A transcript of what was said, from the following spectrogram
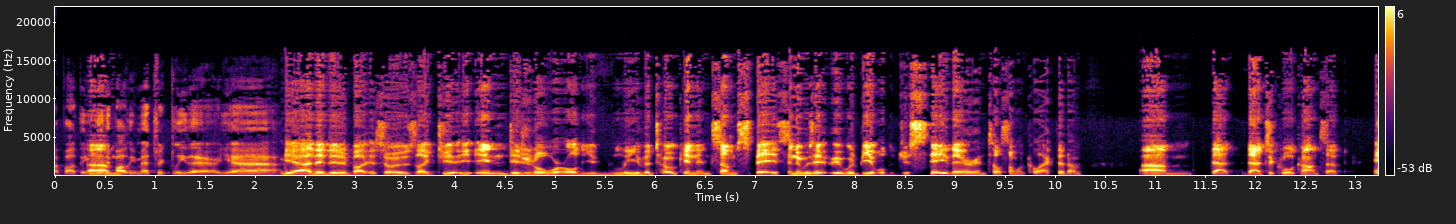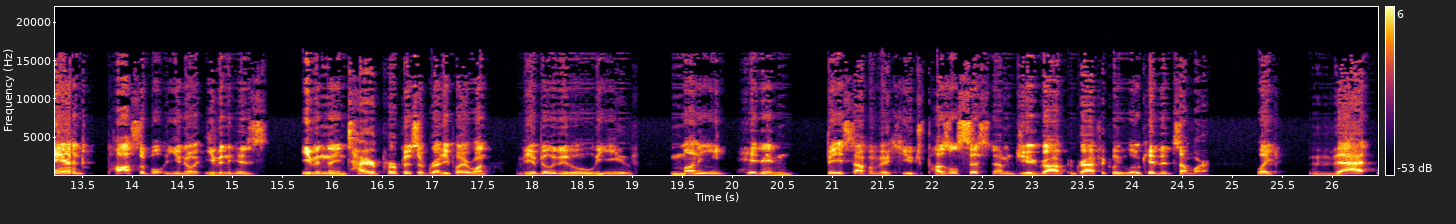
about they did um, it volumetrically there. Yeah, yeah, they did it. About, so it was like in digital world, you'd leave a token in some space, and it was it, it would be able to just stay there until someone collected them. Um, that that's a cool concept and possible. You know, even his even the entire purpose of Ready Player One, the ability to leave money hidden based off of a huge puzzle system geographically located somewhere. Like that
